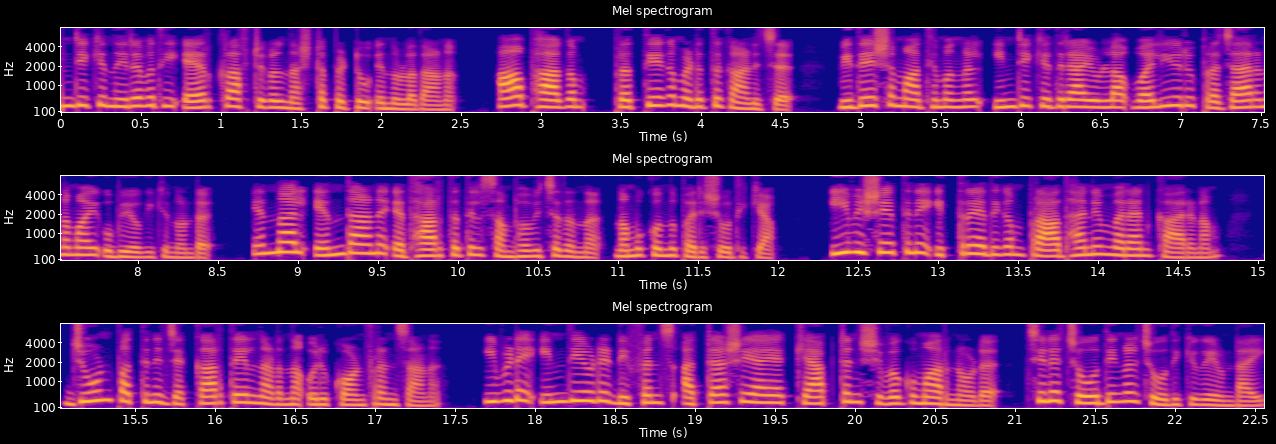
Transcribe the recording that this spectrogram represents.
ഇന്ത്യയ്ക്ക് നിരവധി എയർക്രാഫ്റ്റുകൾ നഷ്ടപ്പെട്ടു എന്നുള്ളതാണ്. ആ ഭാഗം പ്രത്യേകം എടുത്തു കാണിച്ച് വിദേശ മാധ്യമങ്ങൾ ഇന്ത്യക്കെതിരായുള്ള വലിയൊരു പ്രചാരണമായി ഉപയോഗിക്കുന്നുണ്ട്. എന്നാൽ എന്താണ് യഥാർത്ഥത്തിൽ സംഭവിച്ചതെന്ന് നമുക്കൊന്ന് പരിശോധിക്കാം. ഈ വിഷയത്തിന് ഇത്രയധികം പ്രാധാന്യം വരാൻ കാരണം ജൂൺ പത്തിന് ജക്കാർത്തയിൽ നടന്ന ഒരു കോൺഫറൻസാണ്. ഇവിടെ ഇന്ത്യയുടെ ഡിഫൻസ് അറ്റാഷയായ ക്യാപ്റ്റൻ ശിവകുമാറിനോട് ചില ചോദ്യങ്ങൾ ചോദിക്കുകയുണ്ടായി.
